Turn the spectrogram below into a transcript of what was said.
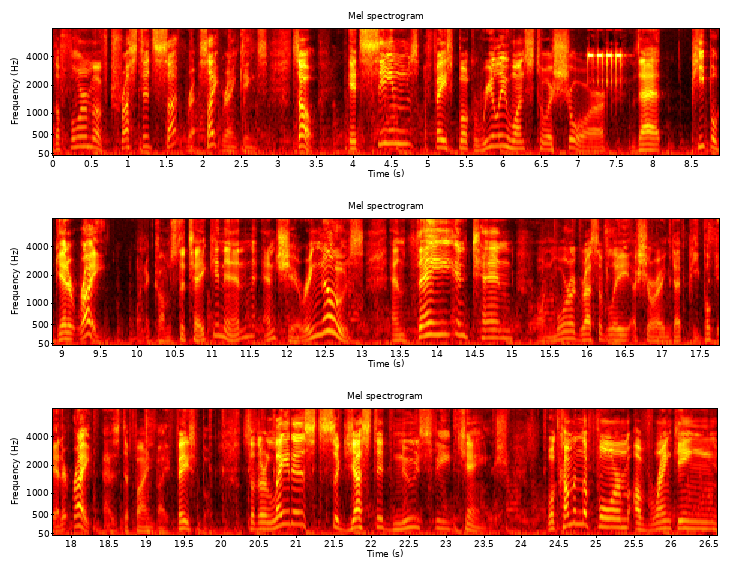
the form of trusted site rankings. So it seems Facebook really wants to assure that people get it right when it comes to taking in and sharing news. And they intend on more aggressively assuring that people get it right, as defined by Facebook. So their latest suggested newsfeed change will come in the form of ranking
